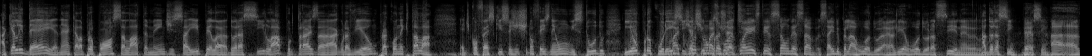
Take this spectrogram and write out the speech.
aquela ideia, né, aquela proposta lá também de sair pela Doraci lá por trás da Agroavião para conectar lá. É, de confesso que isso a gente não fez nenhum estudo e eu procurei mas se quanto, já tinha um mas projeto. Qual, qual, é a extensão dessa saindo pela rua do, ali é a rua Doraci, né? A Doraci, é, Doraci. A, a,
